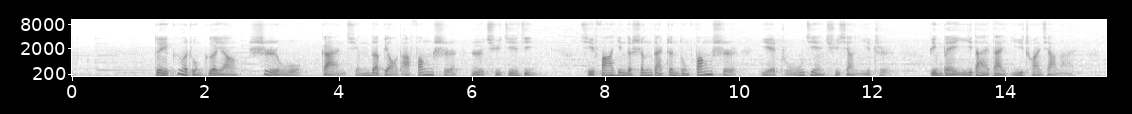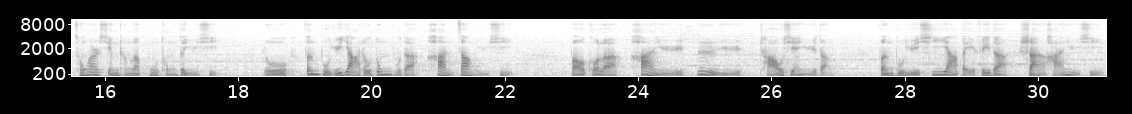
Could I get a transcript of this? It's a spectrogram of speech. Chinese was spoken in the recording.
对各种各样事物感情的表达方式日趋接近，其发音的声带振动方式也逐渐趋向一致，并被一代代遗传下来，从而形成了不同的语系。如分布于亚洲东部的汉藏语系，包括了汉语、日语、朝鲜语等；分布于西亚北非的闪韩语系，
